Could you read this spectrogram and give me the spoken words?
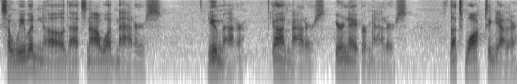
so we would know that's not what matters. You matter. God matters. Your neighbor matters. Let's walk together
